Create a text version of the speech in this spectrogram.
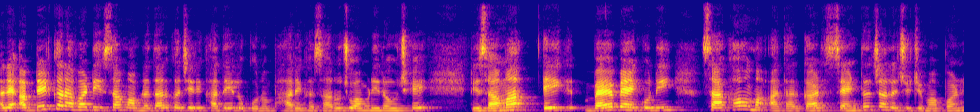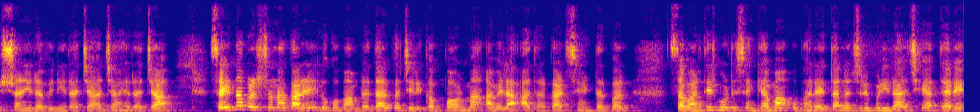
અને અપડેટ કરાવવા ડીસા મામલતદાર કચેરી ખાતે લોકોનો ભારે ઘસારો જોવા મળી રહ્યો છે. ડીસામાં એક, બે બેંકોની શાખાઓમાં આધાર કાર્ડ સેન્ટર ચાલે છે, જેમાં પણ શનિ રવિની રજા, જાહેર રજા સહિતના પ્રશ્નોના કારણે લોકો મામલતદાર કચેરી કમ્પાઉન્ડમાં આવેલા આધાર કાર્ડ સેન્ટર પર સવારથી જ મોટી સંખ્યામાં ઊભા રહેતા નજરે પડી રહ્યા છે. અત્યારે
